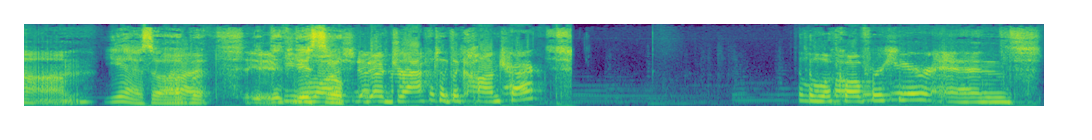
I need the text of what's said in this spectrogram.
Um yeah so uh, if you this want a draft of the contract to look over here and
